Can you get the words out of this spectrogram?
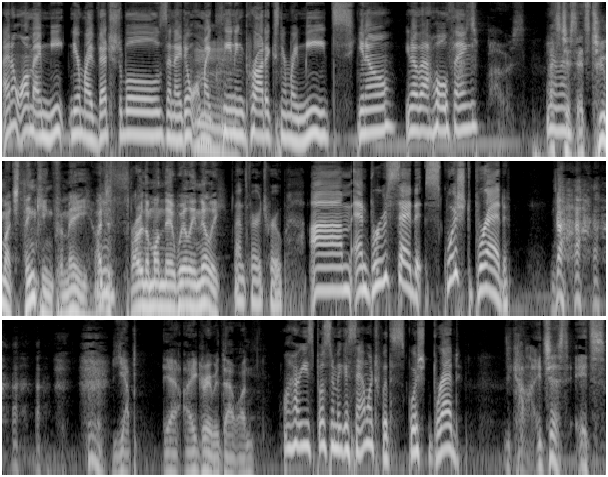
I don't want my meat near my vegetables, and I don't want my hmm. cleaning products near my meat. You know, you know that whole thing. Suppose. That's just, it's too much thinking for me. I just throw them on there willy nilly. That's very true. Um, and Bruce said squished bread. Yep. Yeah, I agree with that one. Well, how are you supposed to make a sandwich with squished bread? You can't. It just, it's,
